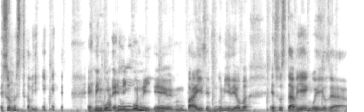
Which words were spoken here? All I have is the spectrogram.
eso no está bien. en, ningún, en, ningún, en país, en ningún idioma, eso está bien, güey, o sea...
